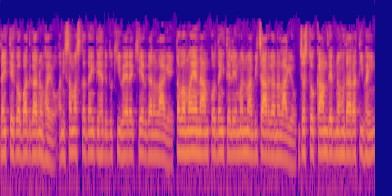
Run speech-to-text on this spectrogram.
दैत्यको वध गर्नुभयो अनि समस्त दैत्यहरू दुखी भएर खेद गर्न लागे तब मय नामको दैत्यले मनमा विचार गर्न लाग्यो। जस्तो कामदेव नहुँदा रति भइन्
